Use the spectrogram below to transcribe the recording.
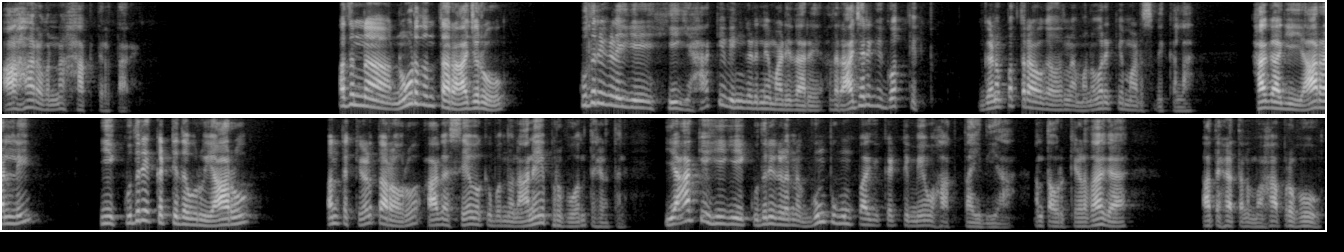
ಆಹಾರವನ್ನು ಹಾಕ್ತಿರ್ತಾರೆ. ಅದನ್ನು ನೋಡಿದಂಥ ರಾಜರು ಕುದುರೆಗಳಿಗೆ ಹೀಗೆ ಹಾಕಿ ವಿಂಗಡಣೆ ಮಾಡಿದ್ದಾರೆ. ಅದು ರಾಜರಿಗೆ ಗೊತ್ತಿತ್ತು. ಗಣಪತರಾವಾಗ ಅದನ್ನು ಮನವರಿಕೆ ಮಾಡಿಸ್ಬೇಕಲ್ಲ. ಹಾಗಾಗಿ ಯಾರಲ್ಲಿ? ಈ ಕುದುರೆ ಕಟ್ಟಿದವರು ಯಾರು? ಅಂತ ಕೇಳ್ತಾರೋ ಅವರು, ಆಗ ಸೇವಕ ಬಂದು, ನಾನೇ ಪ್ರಭು ಅಂತ ಹೇಳ್ತಾನೆ. ಯಾಕೆ ಹೀಗೆ ಈ ಕುದುರೆಗಳನ್ನು ಗುಂಪು ಗುಂಪಾಗಿ ಕಟ್ಟಿ ಮೇವು ಹಾಕ್ತಾ ಇದೆಯಾ? ಅಂತ ಅವ್ರು ಕೇಳಿದಾಗ, ಆತ ಹೇಳ್ತಾನೆ, ಮಹಾಪ್ರಭು,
